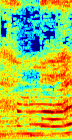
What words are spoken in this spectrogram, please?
Am I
